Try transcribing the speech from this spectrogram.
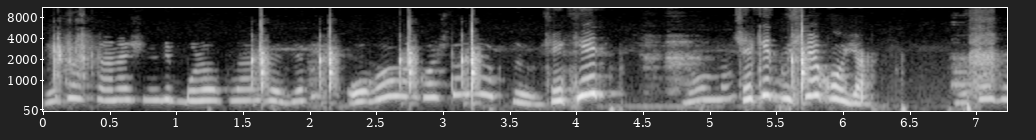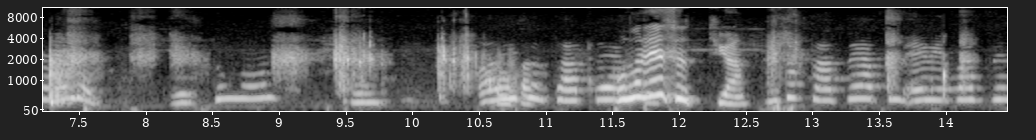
Yusuf sana şimdi bloklar vereceğim. Oha lan kaç tane yaptın? Çekil. Ne oldu lan? Çekil bir şey koyacağım. Ne koyacaksın oğlum? Korktum lan. Aa Yusuf tahta yaptım. Bunları ısıtacağım. Yusuf tahta yaptım ev yaparsın.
